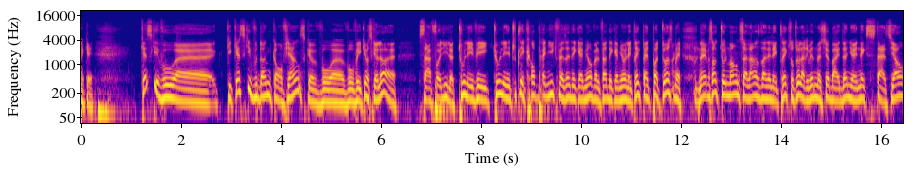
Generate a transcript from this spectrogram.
OK. Qu'est-ce qui vous euh, qu'est-ce qui vous donne confiance que vos, euh, vos véhicules? Parce que là euh, ça a folie là. Tous les véhicules tous les toutes les compagnies qui faisaient des camions veulent faire des camions électriques. Peut-être pas tous mais on a l'impression que tout le monde se lance dans l'électrique surtout l'arrivée de monsieur Biden il y a une excitation.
